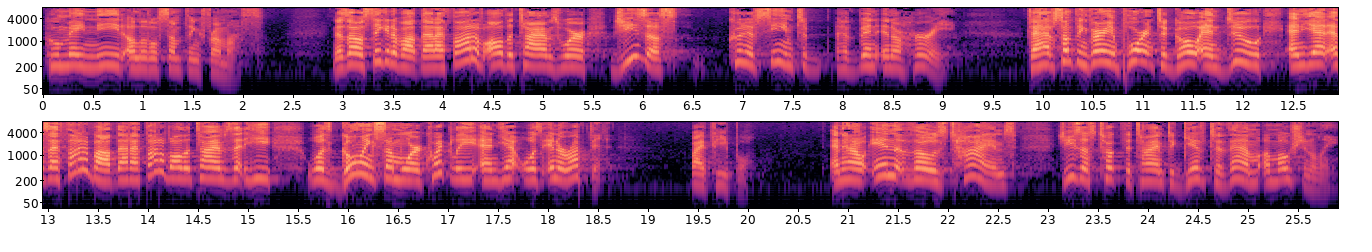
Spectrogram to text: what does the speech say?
who may need a little something from us. And as I was thinking about that, I thought of all the times where Jesus could have seemed to have been in a hurry to have something very important to go and do. And yet, as I thought about that, I thought of all the times that he was going somewhere quickly and yet was interrupted by people. And how in those times, Jesus took the time to give to them emotionally.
